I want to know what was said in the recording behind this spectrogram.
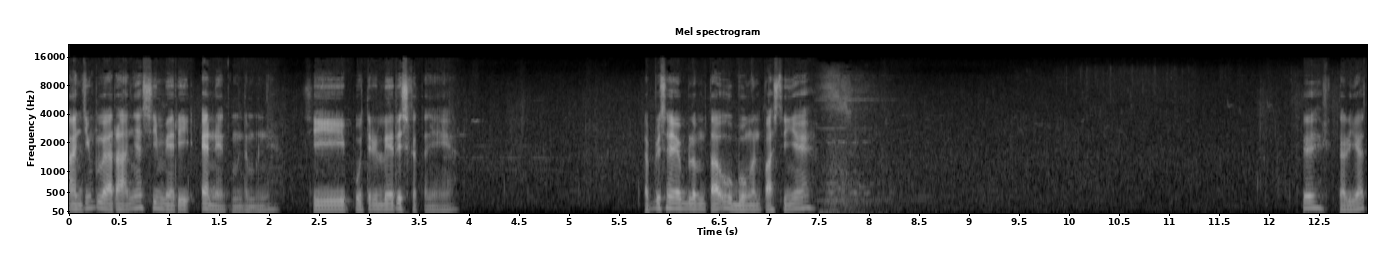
anjing peliharaannya si Mary Ann ya teman-teman ya. Si Putri Liris katanya ya. Tapi saya belum tahu hubungan pastinya ya. oke kita lihat.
